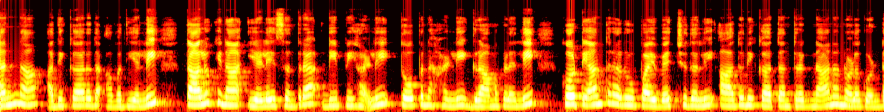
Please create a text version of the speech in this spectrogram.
ನನ್ನ ಅಧಿಕಾರದ ಅವಧಿಯಲ್ಲಿ ತಾಲೂಕಿನ ಎಳೆಸಂದ್ರ, ಡಿಪಿಹಳ್ಳಿ, ತೋಪನಹಳ್ಳಿ ಗ್ರಾಮಗಳಲ್ಲಿ ಕೋಟ್ಯಾಂತರ ರೂಪಾಯಿ ವೆಚ್ಚದಲ್ಲಿ ಆಧುನಿಕ ತಂತ್ರಜ್ಞಾನನೊಳಗೊಂಡ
